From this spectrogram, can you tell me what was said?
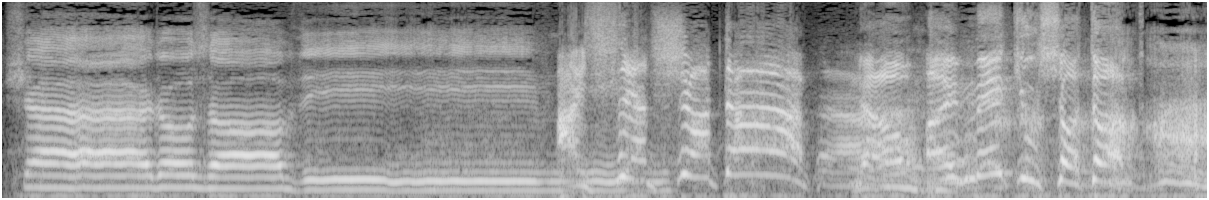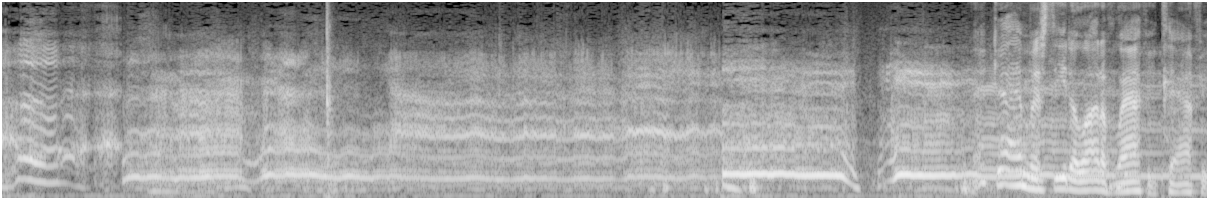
Shadows of the evening. I said shut up! Now I make you shut up! That guy must eat a lot of Laffy Taffy.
